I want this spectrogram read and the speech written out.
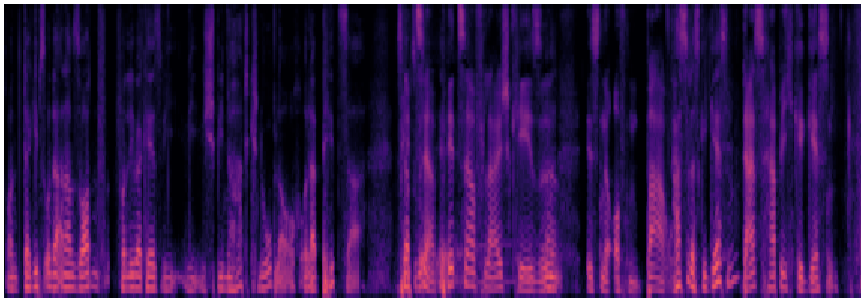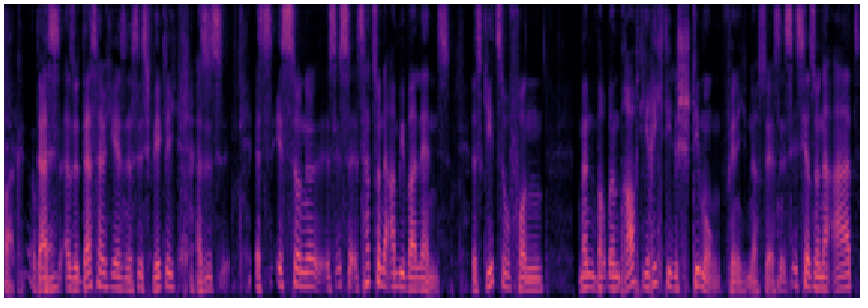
Und da gibt's unter anderem Sorten von Leberkäse wie, wie, wie Spinat, Knoblauch oder Pizza. Es gab Pizza, sogar, äh, Pizza, Fleisch, Käse. Ist eine Offenbarung. Hast du das gegessen? das habe ich gegessen. Fuck. Okay. Das, also das habe ich gegessen. Das ist wirklich, also es, es ist so eine, es ist, es hat so eine Ambivalenz. Es geht so von, man, man braucht die richtige Stimmung, finde ich, um das zu essen. Es ist ja so eine Art,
